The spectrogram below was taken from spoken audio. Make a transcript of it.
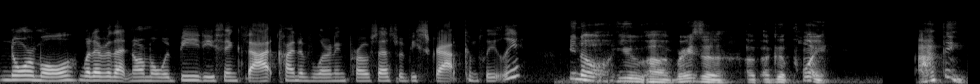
normal whatever that normal would be do you think that kind of learning process would be scrapped completely You know, you uh, raise a, a, a good point. I think,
